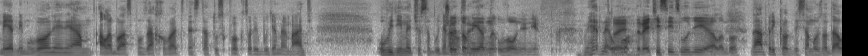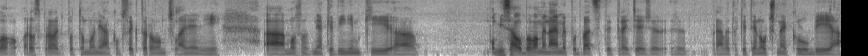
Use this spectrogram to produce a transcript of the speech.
miernym uvoľneniam, alebo aspoň zachovať ten status quo, ktorý budeme mať. Uvidíme, čo sa bude Čo je to mierne uvoľnenie? Mierne to uvoľnenie. je 2000 ľudí, alebo... Napríklad by sa možno dalo rozprávať potom o nejakom sektorovom členení a možno nejaké výnimky. A my sa obávame najmä po 23. že, že práve také tie nočné kluby a,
